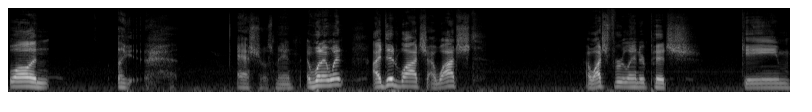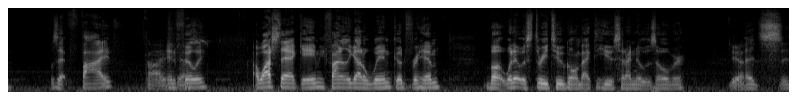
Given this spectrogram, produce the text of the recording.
Well, and like Astros, man. And when I went, I did watch. I watched. I watched Verlander pitch. Game was that five Five in Philly. I watched that game. He finally got a win. Good for him. But when it was three two going back to Houston, I knew it was over. Yeah. It's uh,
